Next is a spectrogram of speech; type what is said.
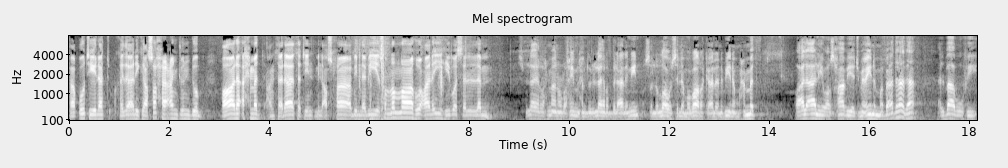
فقتلت. وكذلك صح عن جندب. قال أحمد عن ثلاثة من أصحاب النبي صلى الله عليه وسلم. بسم الله الرحمن الرحيم. الحمد لله رب العالمين. وصلى الله وسلم وبارك على نبينا محمد وعلى آله وأصحابه أجمعين. أما بعد هذا الباب في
